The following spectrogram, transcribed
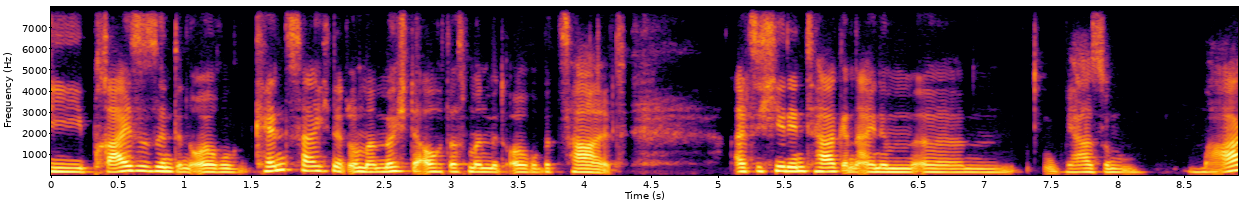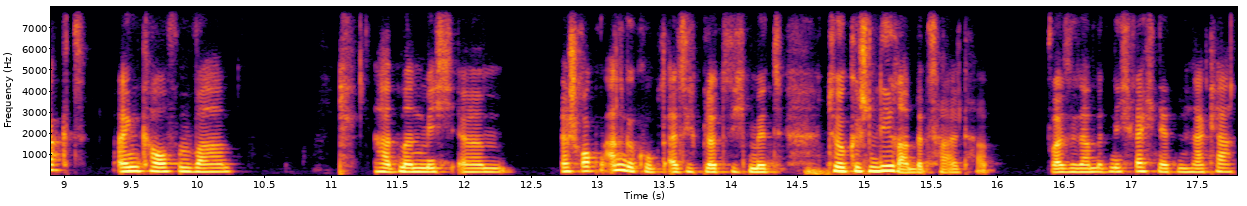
die Preise sind in Euro gekennzeichnet und man möchte auch, dass man mit Euro bezahlt. Als ich hier den Tag in einem, ähm, ja, so einem Markt einkaufen war, hat man mich ähm, erschrocken angeguckt, als ich plötzlich mit türkischen Lira bezahlt habe weil sie damit nicht rechneten. Na klar,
